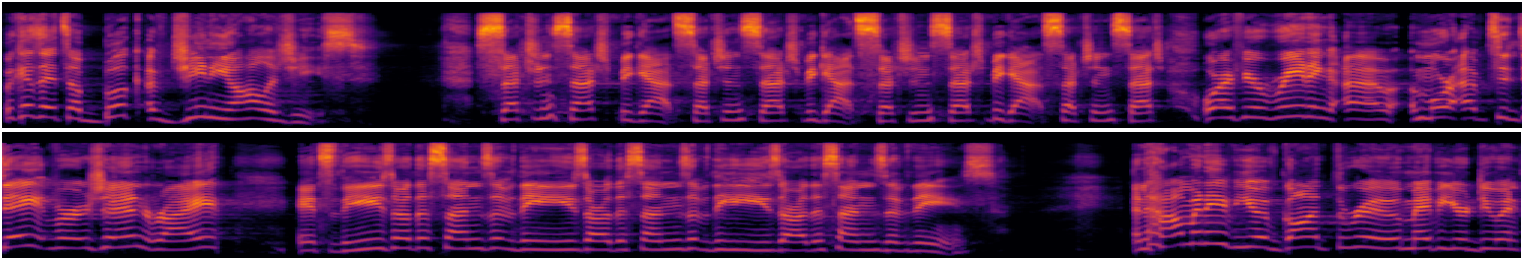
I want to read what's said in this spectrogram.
Because it's a book of genealogies. Such and such begat such and such begat such and such begat such and such. Or if you're reading a more up to date version, right? It's these are the sons of these, are the sons of these, are the sons of these. And how many of you have gone through, maybe you're doing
